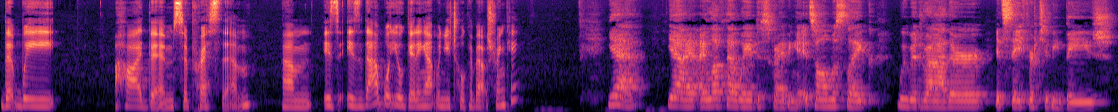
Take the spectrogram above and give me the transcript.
that we hide them, suppress them. Um, is is that what you're getting at when you talk about shrinking? Yeah, yeah, I, I love that way of describing it. It's almost like we would rather it's safer to be beige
